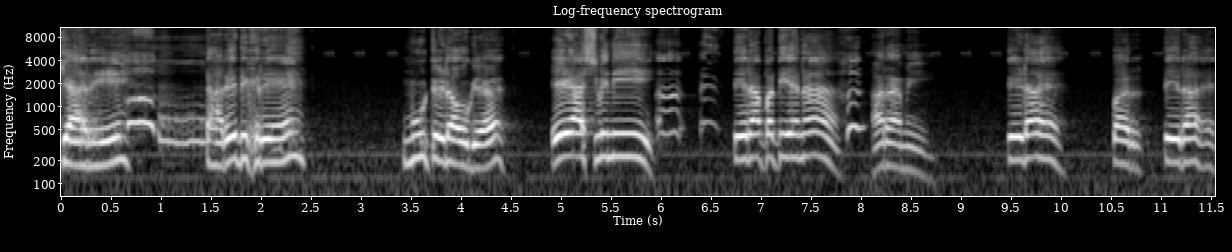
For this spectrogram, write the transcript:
क्या रे? तारे दिख रहे हैं? मुँह टेढ़ा हो गया ए, अश्विनी, तेरा पति है ना? हरामी, टेढ़ा है, पर तेरा है।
